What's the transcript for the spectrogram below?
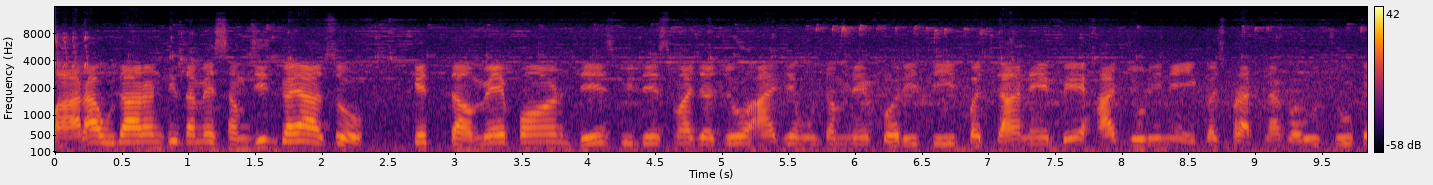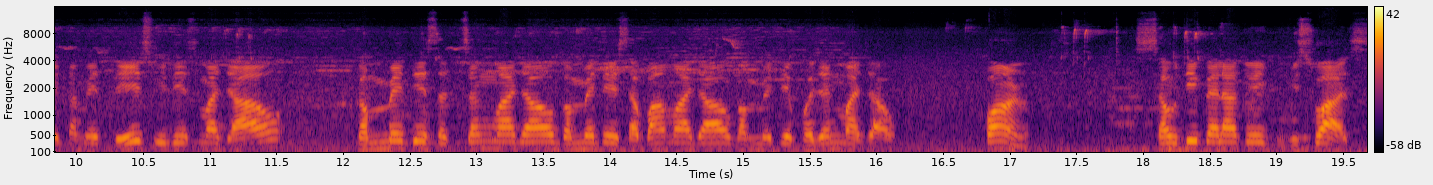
મારા ઉદાહરણથી તમે સમજી જ ગયા હશો કે તમે પણ દેશ વિદેશમાં જજો. આજે હું તમને ફરીથી બધાને બે હાથ જોડીને એક જ પ્રાર્થના કરું છું કે તમે દેશ વિદેશમાં જાઓ, ગમે તે સત્સંગમાં જાઓ, ગમે તે સભામાં જાઓ, ગમે તે ભજનમાં જાઓ. પણ સૌથી પહેલાં તો એક વિશ્વાસ.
